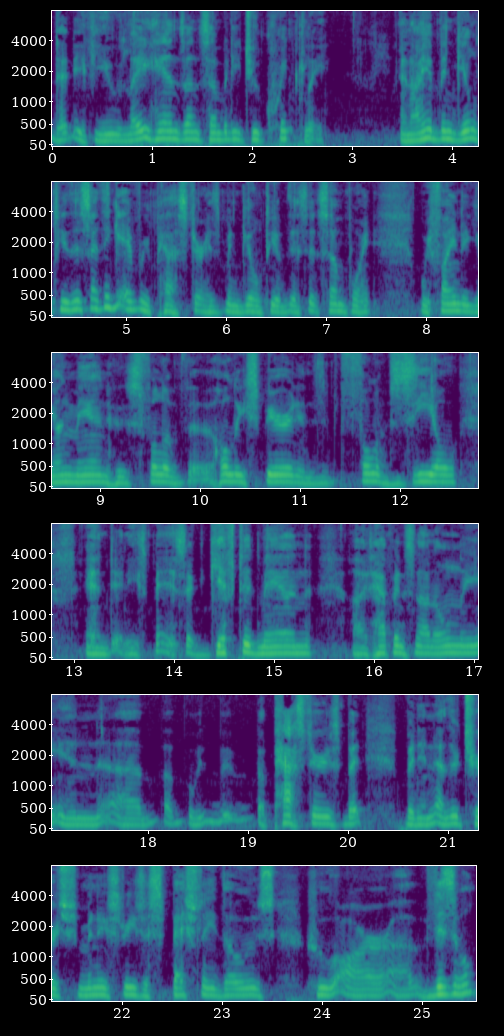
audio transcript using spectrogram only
that if you lay hands on somebody too quickly, and I have been guilty of this, I think every pastor has been guilty of this at some point. We find a young man who's full of the Holy Spirit and full of zeal, and, and he's, he's a gifted man uh, it happens not only in uh, uh, pastors, but but in other church ministries, especially those who are uh, visible,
